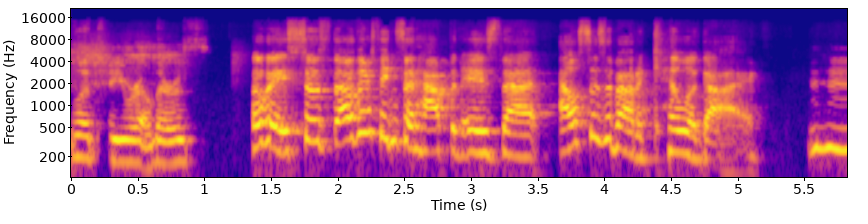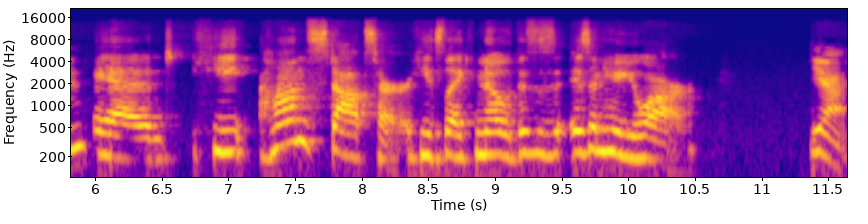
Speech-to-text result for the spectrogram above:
let's be real. There's Okay, so the other things that happen is that Elsa's about to kill a guy. Mm-hmm. And he Hans stops her. He's like, "No, this is isn't who you are." Yeah.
